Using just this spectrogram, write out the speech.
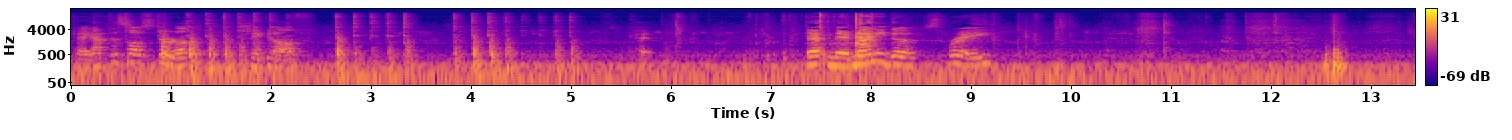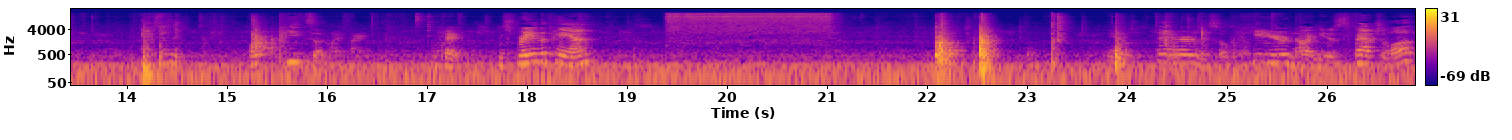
Okay, I got this all stirred up. Shake it off. That in there. Now I need to spray. Pizza, my friend. Okay, I'm spraying the pan. There, this over here. Now I need a spatula.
